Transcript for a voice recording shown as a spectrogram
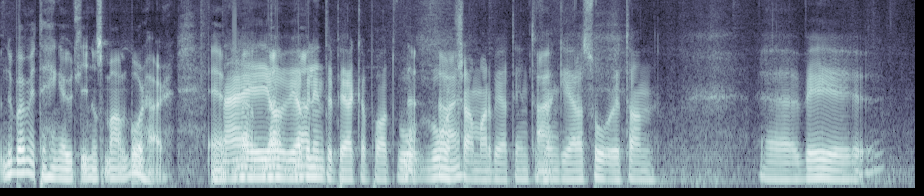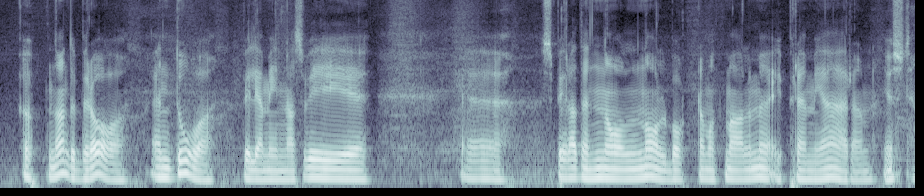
nu behöver vi inte hänga ut Linus Malmborg här. Uh, nej, men, jag, jag, vill inte peka på att vår, nej, vårt nej. samarbete inte nej. fungerar så, utan uh, vi öppnade bra ändå vill jag minnas. Vi eh, spelade 0-0 borta mot Malmö i premiären. Just det.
